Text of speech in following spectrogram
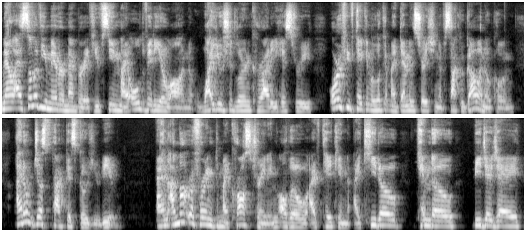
Now, as some of you may remember if you've seen my old video on why you should learn karate history, or if you've taken a look at my demonstration of Sakugawa no Kon, I don't just practice Goju Ryu. And I'm not referring to my cross-training, although I've taken Aikido, Kendo, BJJ,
